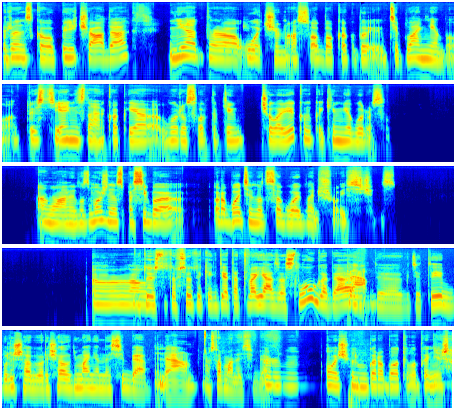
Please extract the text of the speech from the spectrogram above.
женского плеча, да, ни от э, отчима особо как бы тепла не было. То есть я не знаю, как я выросла таким человеком, каким я выросла. А, возможно, спасибо работе над собой большой сейчас. А, Ну, то есть это все-таки где-то твоя заслуга, да, Да. Где, где ты больше обращала внимание на себя, Да. ну, сама на себя. Очень много работала, конечно.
